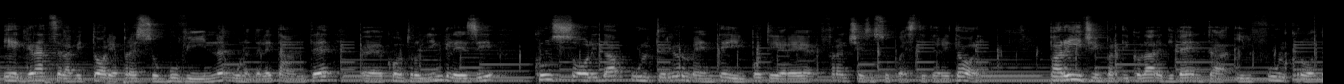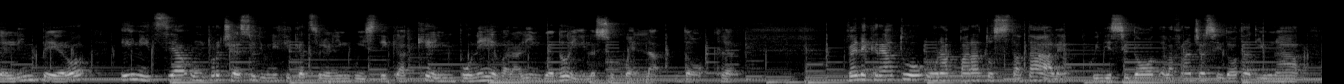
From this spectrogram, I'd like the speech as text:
e grazie alla vittoria presso Bouvines, una delle tante, eh, contro gli inglesi, consolida ulteriormente il potere francese su questi territori. Parigi in particolare diventa il fulcro dell'impero e inizia un processo di unificazione linguistica che imponeva la lingua d'Oil su quella d'Oc. Venne creato un apparato statale, quindi do, la Francia si dota di una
